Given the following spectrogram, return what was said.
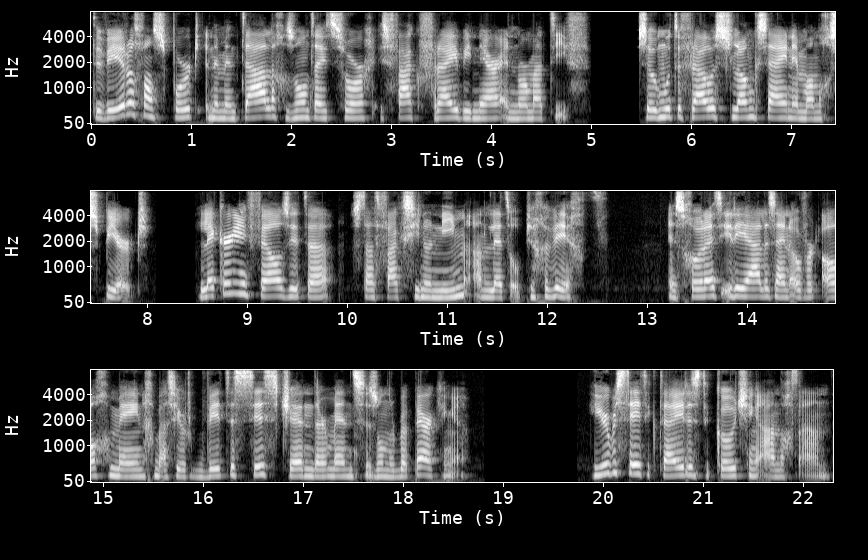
De wereld van sport en de mentale gezondheidszorg is vaak vrij binair en normatief. Zo moeten vrouwen slank zijn en mannen gespierd. Lekker in vel zitten staat vaak synoniem aan letten op je gewicht. En schoonheidsidealen zijn over het algemeen gebaseerd op witte cisgender mensen zonder beperkingen. Hier besteed ik tijdens de coaching aandacht aan.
